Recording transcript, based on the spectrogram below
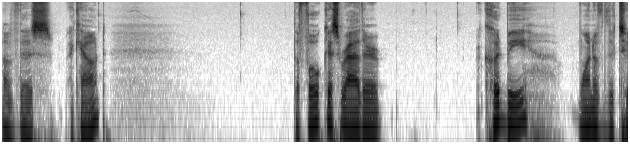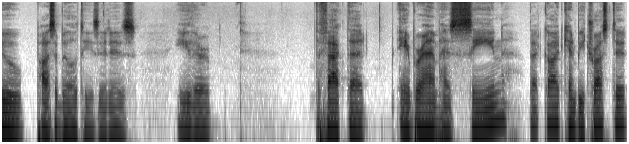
of this account. The focus, rather, could be one of the two possibilities. It is either the fact that Abraham has seen that God can be trusted.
